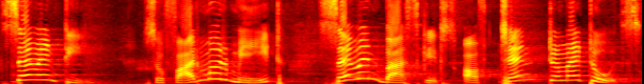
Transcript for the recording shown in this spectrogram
70. So farmer made 7 baskets of 10 tomatoes.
